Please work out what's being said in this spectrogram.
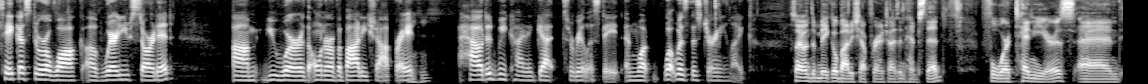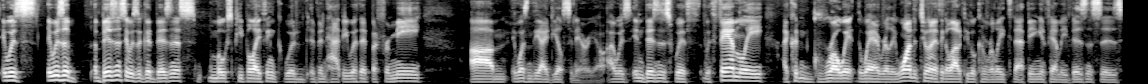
take us through a walk of where you started. Um, you were the owner of a body shop, right? How did we kind of get to real estate, and what what was this journey like? So I owned a Maaco Body Shop franchise in Hempstead for 10 years, and it was it was a, a business. It was a good business. Most people, I think, would have been happy with it, but for me, um, it wasn't the ideal scenario. I was in business with with family. I couldn't grow it the way I really wanted to, and I think a lot of people can relate to that. Being in family businesses,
